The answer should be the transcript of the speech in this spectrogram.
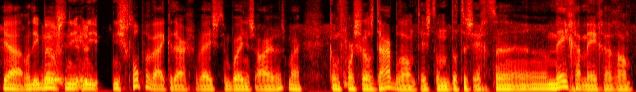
Ja, want ik ben wel eens in die, in die, in die sloppenwijken daar geweest in Buenos Aires. Maar ik kan me voorstellen als daar brand is, dan dat is echt een mega, mega ramp.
